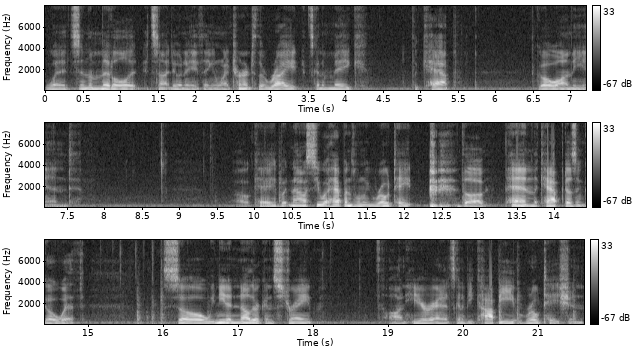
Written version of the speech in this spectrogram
when it's in the middle, it, it's not doing anything. And when I turn it to the right, it's going to make the cap go on the end. Okay, but now see what happens when we rotate the pen the cap doesn't go with. So we need another constraint on here and it's going to be copy rotation.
